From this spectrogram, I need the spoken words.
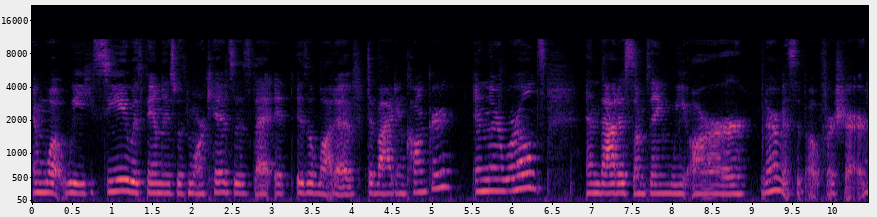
And what we see with families with more kids is that it is a lot of divide and conquer in their worlds. And that is something we are nervous about for sure.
